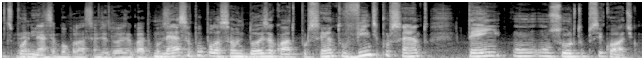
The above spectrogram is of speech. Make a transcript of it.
disponível. Nessa população de 2 a 4%? Nessa população de 2 a 4%, 20% tem um, um surto psicótico.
